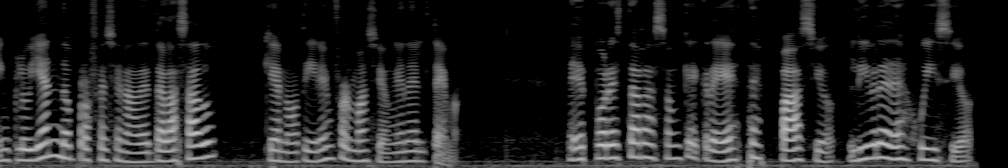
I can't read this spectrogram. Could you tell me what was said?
incluyendo profesionales de la salud que no tienen información en el tema. Es por esta razón que creé este espacio libre de juicio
